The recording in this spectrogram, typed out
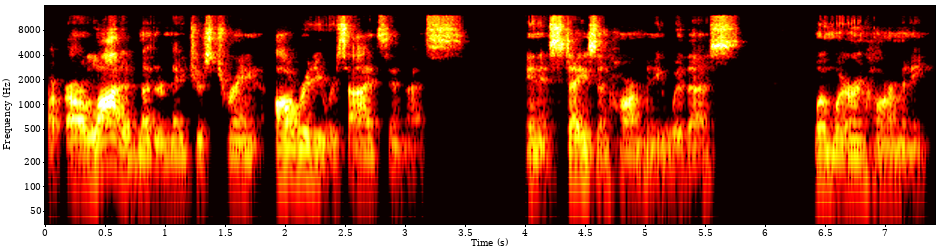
or a lot of Mother Nature's terrain already resides in us and it stays in harmony with us when we're in harmony,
